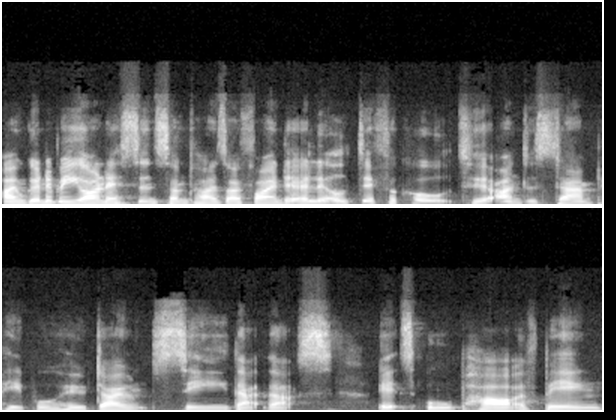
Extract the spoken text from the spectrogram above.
I'm going to be honest, and sometimes I find it a little difficult to understand people who don't see that that's it's all part of being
